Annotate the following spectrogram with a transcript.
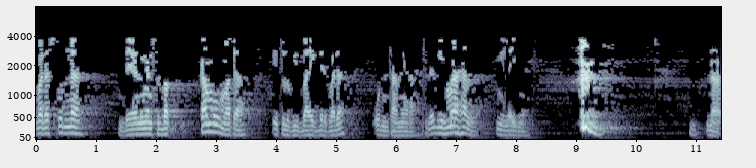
kepada sunnah. Dan dengan sebab kamu maka itu lebih baik daripada unta merah, lebih mahal nilainya. nah,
